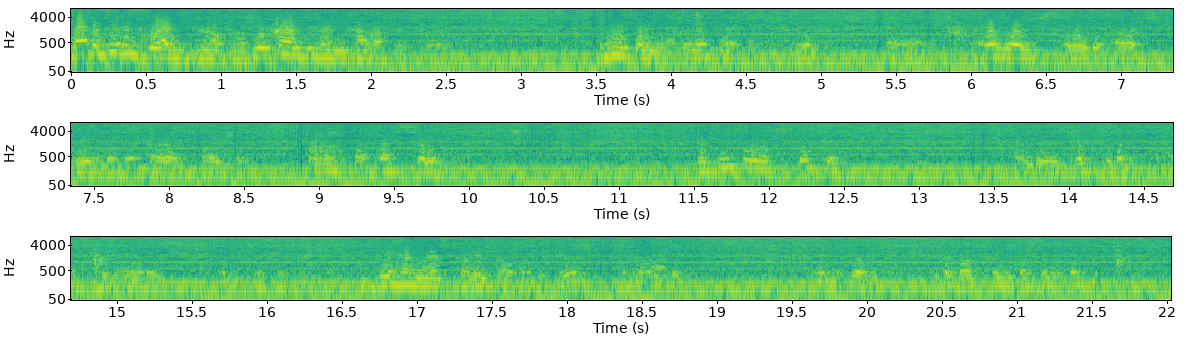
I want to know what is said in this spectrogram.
But the city square is blocked. You can't even cover the story. This is the let's say. uh, always all the Arab Spring was the Arab fighting. But that's it. the people have spoken and they rejected them as from opposition. They have less political opposition. You know, when, when it's about 20% of the.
